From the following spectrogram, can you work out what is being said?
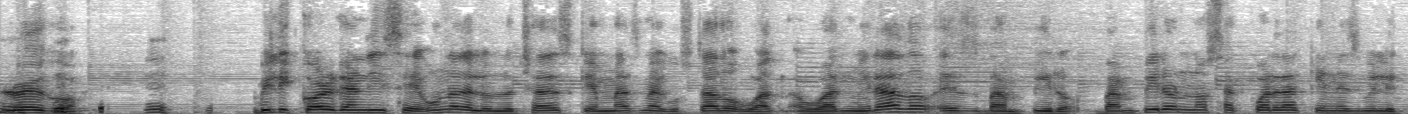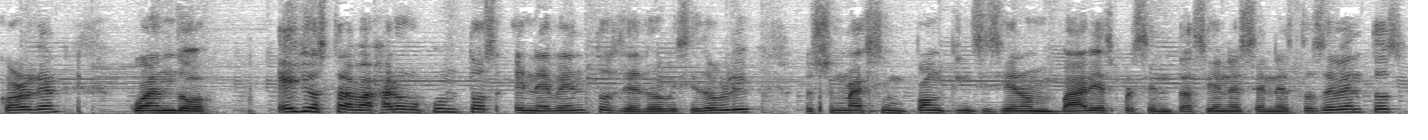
Luego, Billy Corgan dice, uno de los luchadores que más me ha gustado o, admirado es Vampiro. Vampiro no se acuerda quién es Billy Corgan. Cuando ellos trabajaron juntos en eventos de WCW, los Maxim Pumpkins hicieron varias presentaciones en estos eventos,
